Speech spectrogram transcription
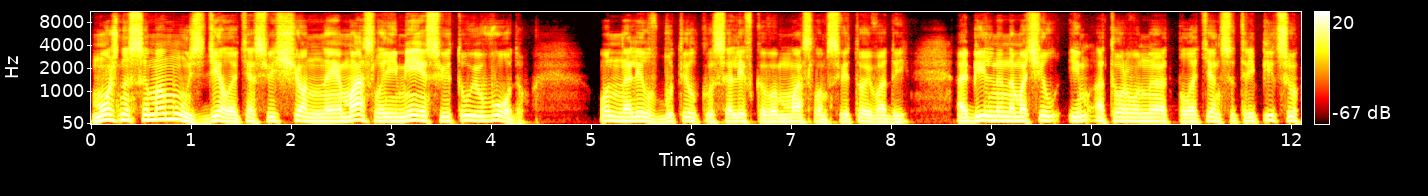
Можно самому сделать освященное масло, имея святую воду. Он налил в бутылку с оливковым маслом святой воды, обильно намочил им оторванную от полотенца тряпицу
